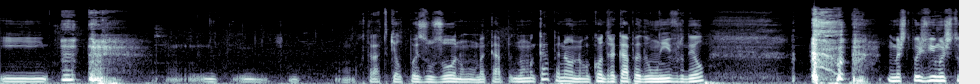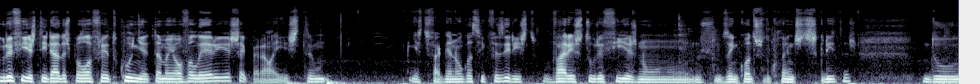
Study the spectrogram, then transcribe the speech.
e um retrato que ele depois usou numa capa, numa capa não, numa contracapa de um livro dele. Mas depois vi umas fotografias tiradas pelo Alfredo Cunha também ao Valério e achei, para lá, isto, este de facto eu não consigo fazer isto. Várias fotografias num, nos, nos, encontros de correntes de escritas do,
